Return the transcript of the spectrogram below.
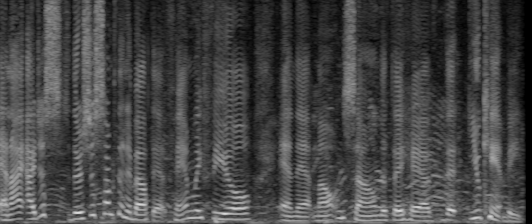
And I, I just there's just something about that family feel and that mountain sound that they have that you can't beat.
